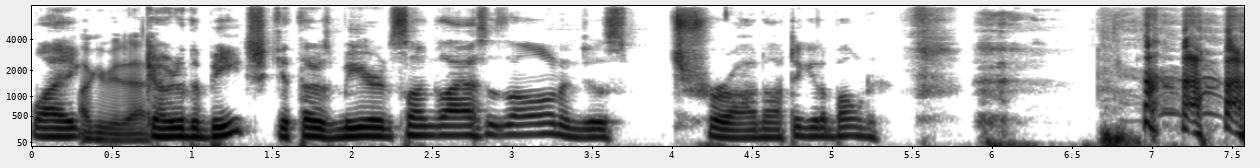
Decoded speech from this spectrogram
Like, I'll give you that. go to the beach, get those mirrored sunglasses on, and just try not to get a boner.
